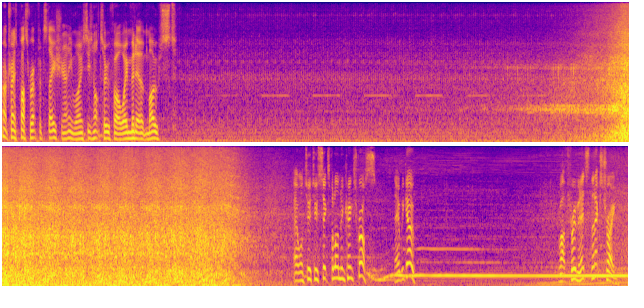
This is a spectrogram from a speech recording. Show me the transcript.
Right, train's past Retford Station anyway, so he's not too far away, minute at most. Two six for London King's Cross. There we go. About three minutes the next train.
